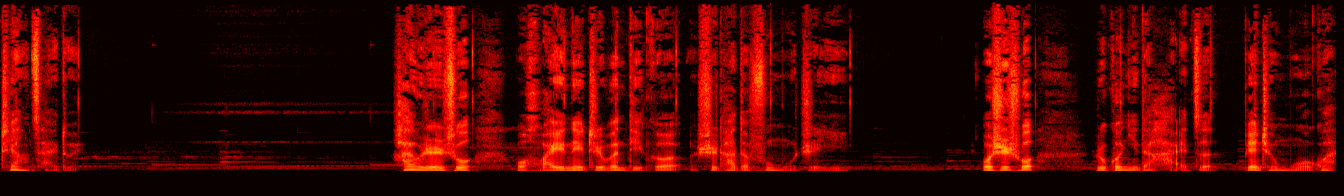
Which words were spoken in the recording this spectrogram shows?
这样才对。还有人说，我怀疑那只温蒂哥是他的父母之一。我是说，如果你的孩子变成魔怪，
